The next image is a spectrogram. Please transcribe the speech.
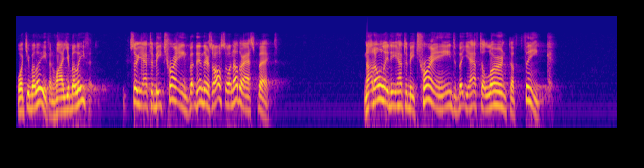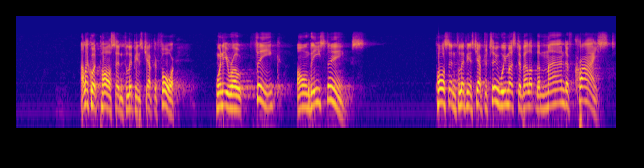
what you believe and why you believe it. So you have to be trained. But then there's also another aspect. Not only do you have to be trained, but you have to learn to think. I like what Paul said in Philippians chapter 4 when he wrote, Think on these things. Paul said in Philippians chapter 2, we must develop the mind of Christ.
